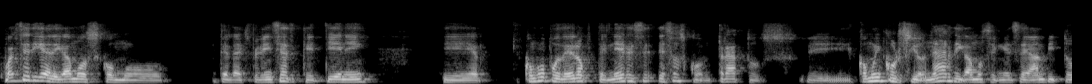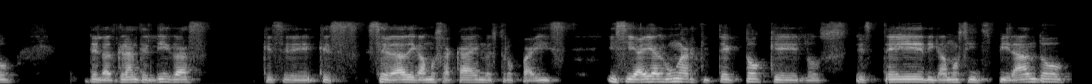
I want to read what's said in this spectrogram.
¿Cuál sería, digamos, como de la experiencia que tiene, eh, cómo poder obtener esos contratos, eh, cómo incursionar, digamos, en ese ámbito de las grandes ligas que se, que se da, digamos, acá en nuestro país. Y si hay algún arquitecto que los esté, digamos, inspirando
